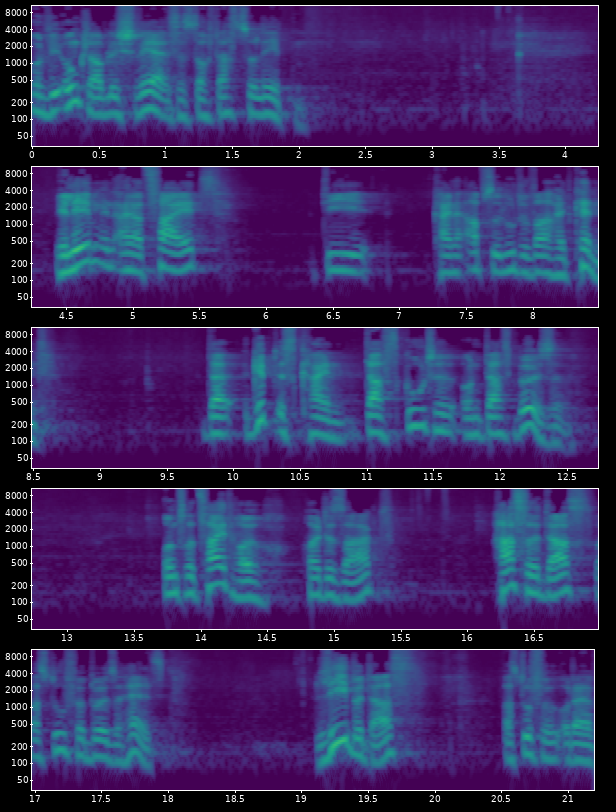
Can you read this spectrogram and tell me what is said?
Und wie unglaublich schwer ist es doch, das zu leben. Wir leben in einer Zeit, die keine absolute Wahrheit kennt. Da gibt es kein das Gute und das Böse. Unsere Zeit heute sagt, hasse das, was du für böse hältst. Liebe das, was du für, oder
